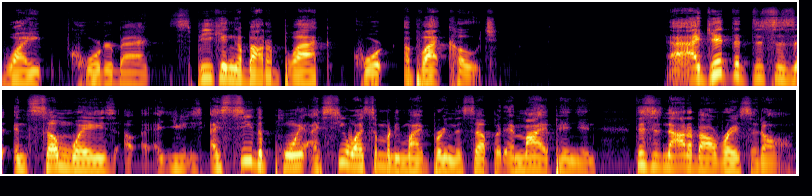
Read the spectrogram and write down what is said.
white quarterback speaking about a black court, a black coach. I get that this is in some ways. Uh, I see the point. I see why somebody might bring this up, but in my opinion, this is not about race at all.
